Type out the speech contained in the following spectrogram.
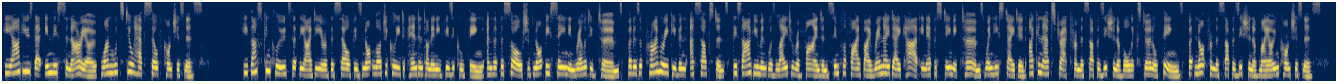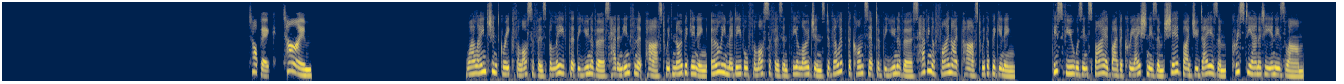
He argues that, in this scenario, one would still have self-consciousness. He thus concludes that the idea of the self is not logically dependent on any physical thing, and that the soul should not be seen in relative terms, but as a primary given, a substance. This argument was later refined and simplified by René Descartes in epistemic terms when he stated, I can abstract from the supposition of all external things, but not from the supposition of my own consciousness. Topic. Time While ancient Greek philosophers believed that the universe had an infinite past with no beginning, early medieval philosophers and theologians developed the concept of the universe having a finite past with a beginning. This view was inspired by the creationism shared by Judaism, Christianity and Islam.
